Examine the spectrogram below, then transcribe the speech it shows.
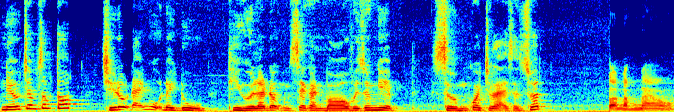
nếu chăm sóc tốt, chế độ đãi ngộ đầy đủ thì người lao động sẽ gắn bó với doanh nghiệp, sớm quay trở lại sản xuất. Và năm nào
